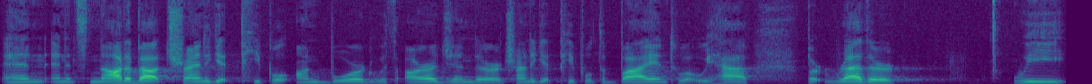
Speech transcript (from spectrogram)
And, and it's not about trying to get people on board with our agenda or trying to get people to buy into what we have, but rather we,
